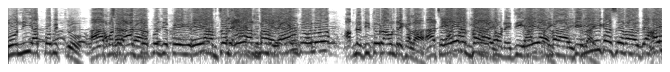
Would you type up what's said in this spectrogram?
মনি আর পবিত্র। আমাদের আচ্ছা। আটজন যে পেয়ে গেছে। এই আটজন, এই আট ভাই, হ্যাঁ? হলো আপনার দ্বিতীয় রাউন্ডের খেলা। আচ্ছা এই আট ভাই। জি এই আট আট ভাই ঠিক আছে ভাই দেখাই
